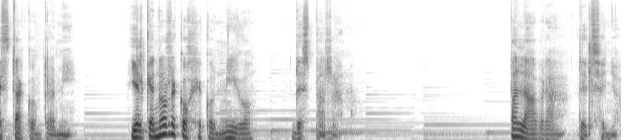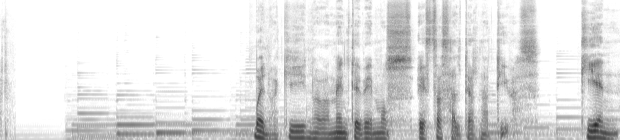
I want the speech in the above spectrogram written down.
está contra mí, y el que no recoge conmigo desparrama. Palabra del Señor. Bueno, aquí nuevamente vemos estas alternativas. ¿Quién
